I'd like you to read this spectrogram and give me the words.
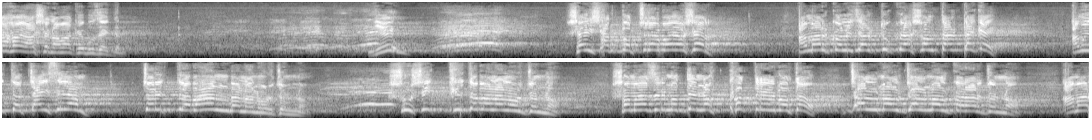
না হয়, আসেন আমাকে বুঝাই দেন। সেই সাত বছরের বয়সের আমার কলিজার টুকরা সন্তানটাকে আমি তো চাইছিলাম চরিত্রবান বানানোর জন্য, সুশিক্ষিত বানানোর জন্য, সমাজের মধ্যে নক্ষত্রের মতো জলমল জলমল করার জন্য। আমার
